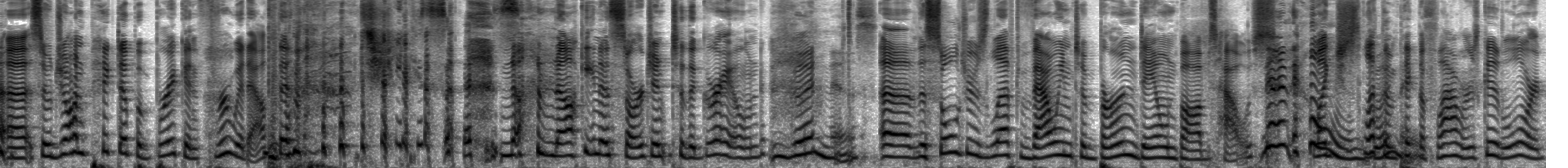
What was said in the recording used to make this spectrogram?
uh, so John picked up a brick and threw it at them, Jesus. knocking a sergeant to the ground. Goodness. Uh, the soldiers left, vowing to burn down Bobb's house. Oh, like, just let them pick the flowers. Good lord.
